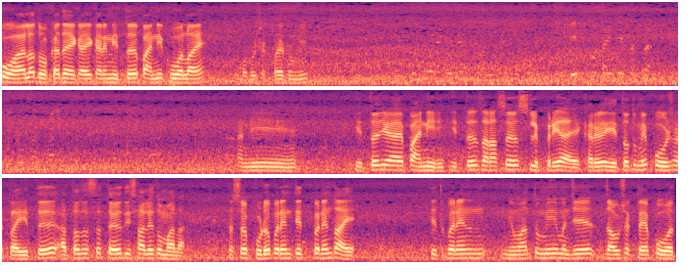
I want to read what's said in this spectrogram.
पोहायला धोकादायक आहे कारण इथं पाणी खोल आहे. बघू शकताय तुम्ही. आणि इथं जे आहे पाणी इथं जरासं स्लिपरी आहे. खरं इथं तुम्ही पोहू शकता. इथं आता जसं तळ दिसाले तुम्हाला तसं पुढंपर्यंत तिथपर्यंत आहे. तिथपर्यंत निवांत तुम्ही म्हणजे जाऊ शकताय पोहत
